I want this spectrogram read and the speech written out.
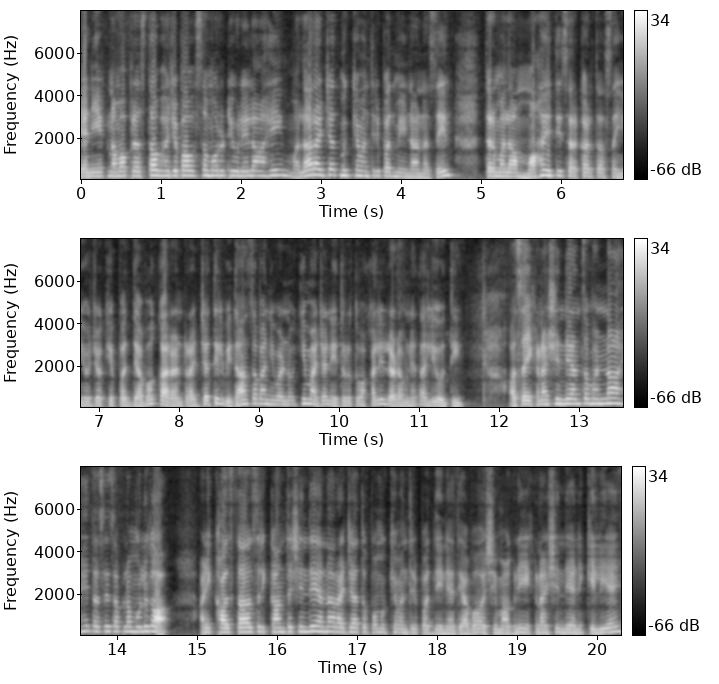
यांनी एक नवा प्रस्ताव भाजपासमोर ठेवलेला आहे. मला राज्यात मुख्यमंत्रीपद मिळणार नसेल तर मला महायुती सरकारचा संयोजक हे पद द्यावं कारण राज्यातील विधानसभा निवडणूक ही माझ्या नेतृत्वाखाली लढवण्यात आली होती. असं एकनाथ शिंदे यांचं म्हणणं आहे तसेच आपला मुलगा आणि खासदार श्रीकांत शिंदे यांना राज्यात उपमुख्यमंत्रीपद देण्यात यावं अशी मागणी एकनाथ शिंदे यांनी केली आहे.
